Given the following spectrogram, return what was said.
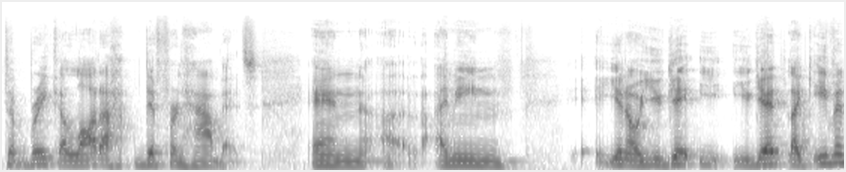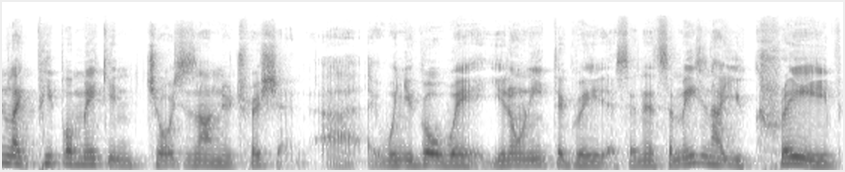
to break a lot of different habits and uh, i mean you know you get you get like even like people making choices on nutrition uh, when you go away you don't eat the greatest. And it's amazing how you crave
